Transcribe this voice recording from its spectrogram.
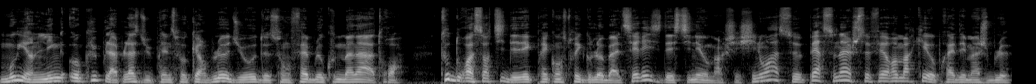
Yanling occupe la place du Planeswalker bleu du haut de son faible coup de mana à 3. Tout droit sorti des decks préconstruits Global Series destinés au marché chinois, ce personnage se fait remarquer auprès des mages bleus.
